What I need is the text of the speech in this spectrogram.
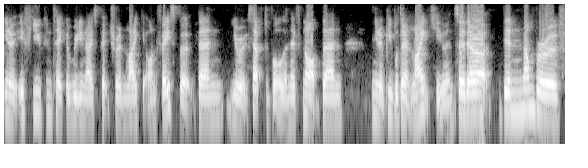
you know if you can take a really nice picture and like it on facebook then you're acceptable. And if not then you know people don't like you. And so there are the number of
